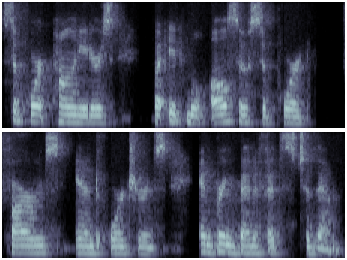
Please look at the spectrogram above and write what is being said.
support pollinators, but it will also support farms and orchards and bring benefits to them.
